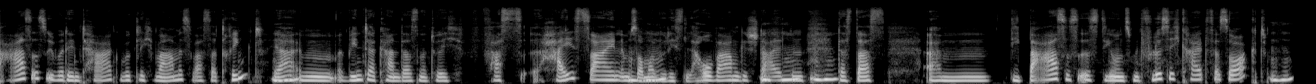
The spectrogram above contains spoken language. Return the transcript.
Basis über den Tag wirklich warmes Wasser trinkt. Ja, mhm. im Winter kann das natürlich fast heiß sein. Im mhm. Sommer würde ich es lauwarm gestalten, mhm, mhm. dass das ähm, die Basis ist, die uns mit Flüssigkeit versorgt. Mhm.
